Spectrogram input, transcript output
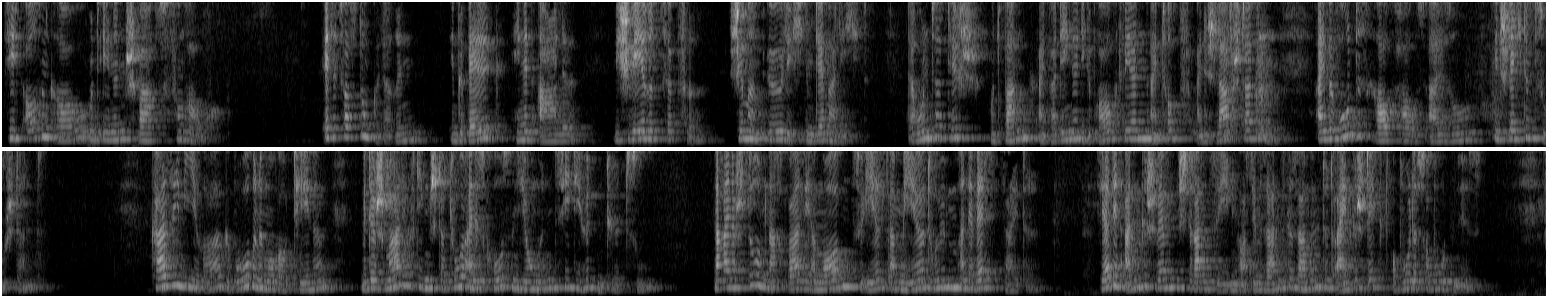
Sie ist außen grau und innen schwarz vom Rauch. Es ist fast dunkel darin, im Gebälk hängen Aale wie schwere Zöpfe, schimmern ölig im Dämmerlicht. Darunter Tisch und Bank, ein paar Dinge, die gebraucht werden, ein Topf, eine Schlafstatt, ein bewohntes Rauchhaus also in schlechtem Zustand. Kasimira, geborene Morautene, mit der schmalhüftigen Statur eines großen Jungen, zieht die Hüttentür zu. Nach einer Sturmnacht war sie am Morgen zuerst am Meer drüben an der Westseite. Sie hat den angeschwemmten Strandsegen aus dem Sand gesammelt und eingesteckt, obwohl das verboten ist.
